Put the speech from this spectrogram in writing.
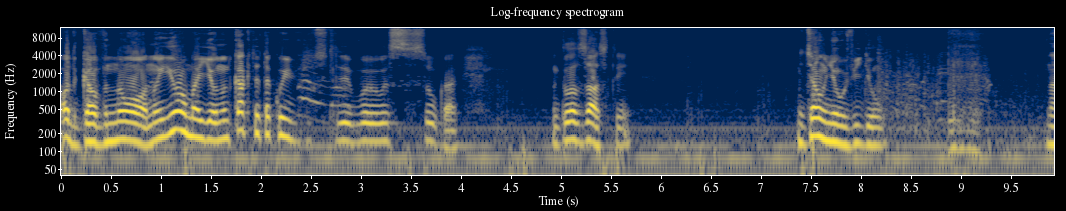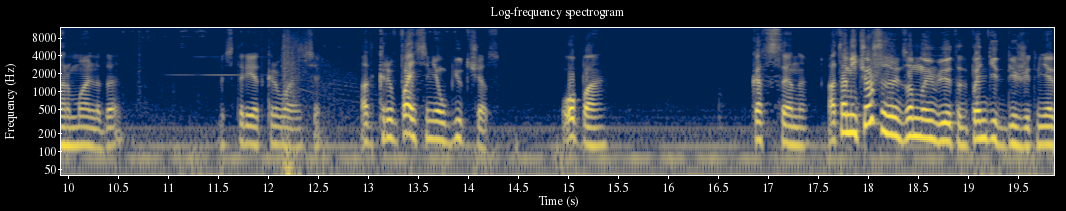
Вот говно. Ну ё-моё, ну как ты такой, сука, глазастый? Он меня увидел. Нормально, да? Быстрее открываемся. Открывайся, меня убьют сейчас. Опа. Катсцена. А там ничего, что за мной этот бандит бежит, меня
